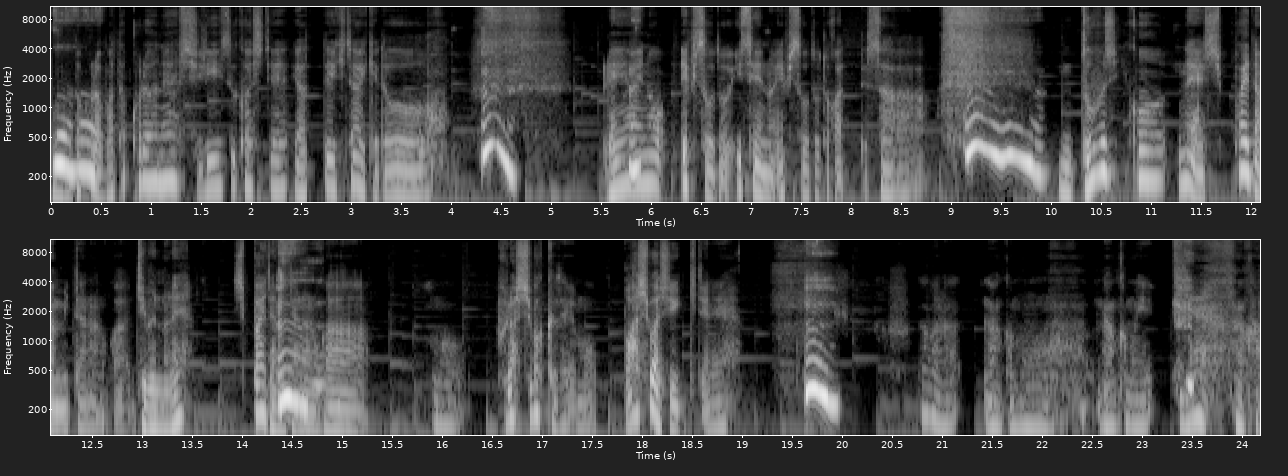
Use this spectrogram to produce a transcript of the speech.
うんだからまたこれはね、シリーズ化してやっていきたいけど、恋愛のエピソード、異性のエピソードとかってさ、うん。うん。同時にこうね、失敗談みたいなのが、自分のね、失敗談みたいなのが、もう、フラッシュバックでもう、バシバシ来てね。うん。だから、なんかもう、なんかもういい、ね、なんか、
